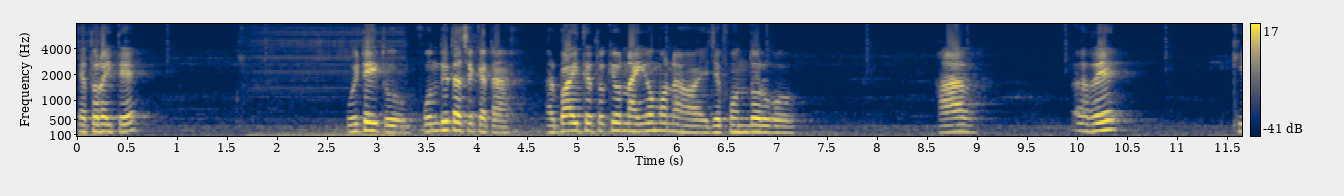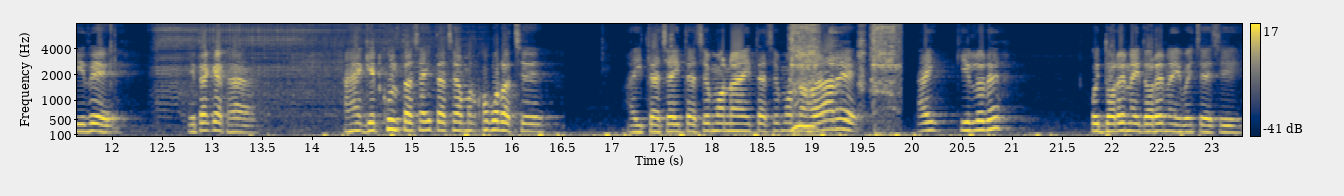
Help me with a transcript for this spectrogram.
এত রাইতে? ওইটাই তো ফোন দিতে আছে কেটা? আর বাড়িতে তো কেউ নাইও মনে হয় যে ফোন ধরবো। আর, আরে, কি রে? এটা কেটা? হ্যাঁ গেট খুলতে খুলতাছে, আইতাছে, আমার খবর আছে। আইতাছে আইতাছে, মনে হয়, আইতাছে, মনে হয়। আরে, আই, কি হলো রে? ওই ধরে নাই ধরে নাই, বেঁচে আছি।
